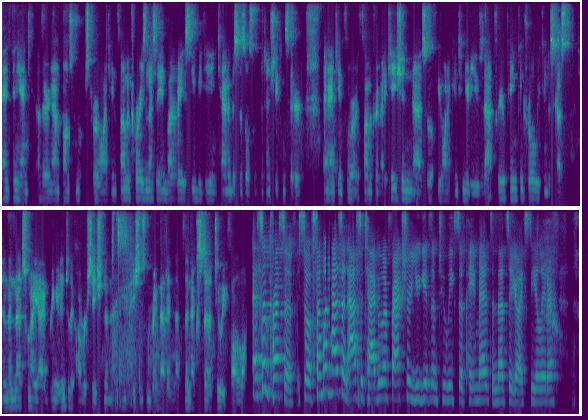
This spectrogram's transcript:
any other non-steroidal anti-inflammatories. And I say, and by the way, CBD and cannabis is also potentially considered an anti-inflammatory medication. Uh, so if you want to continue to use that for your pain control, we can discuss that. And then that's when I, I bring it into the conversation, and patients will bring that in at the next uh, two-week follow-up. That's impressive. So if someone has an acetabular fracture, you give them two weeks of pain meds, and that's it. You're like, see you later.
